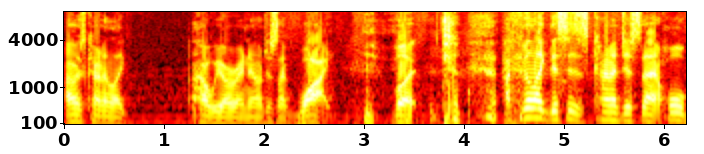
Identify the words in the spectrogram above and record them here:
I was kind of like how we are right now, just like why. but I feel like this is kind of just that whole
